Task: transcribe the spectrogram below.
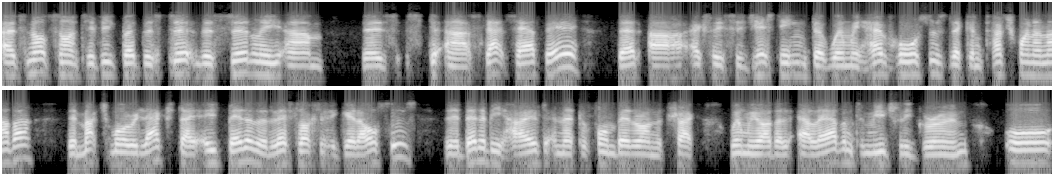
It's not scientific, but there's, there's certainly um, there's st- uh, stats out there that are actually suggesting that when we have horses that can touch one another, they're much more relaxed, they eat better, they're less likely to get ulcers, they're better behaved, and they perform better on the track when we either allow them to mutually groom or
